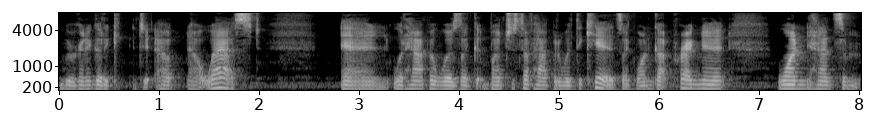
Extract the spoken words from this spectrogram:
we were gonna go to, to out out west. And what happened was like a bunch of stuff happened with the kids. Like one got pregnant, one had some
